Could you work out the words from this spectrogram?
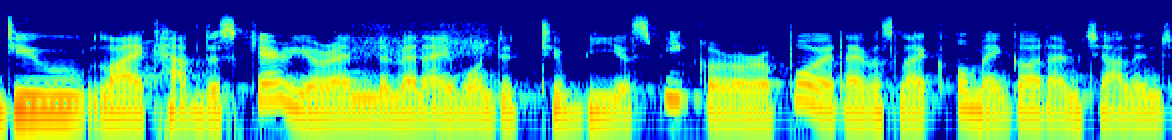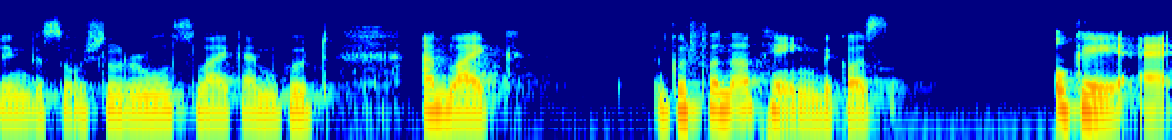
do like have this career. And then when I wanted to be a speaker or a poet, I was like, oh my God, I'm challenging the social rules. Like, I'm good. I'm like good for nothing because, okay, I,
